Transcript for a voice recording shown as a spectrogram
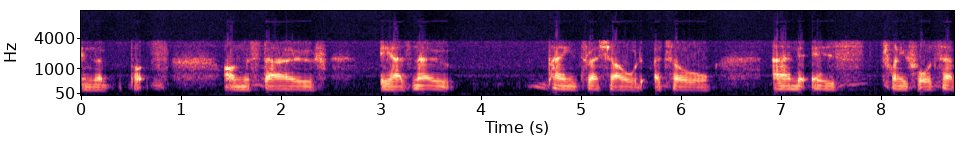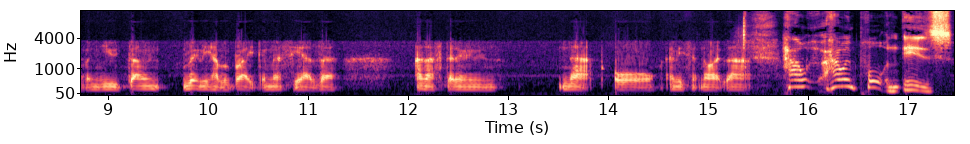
in the pots on the stove. He has no pain threshold at all, and it is 24/7. You don't really have a break unless he has a an afternoon nap or anything like that. How how important is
